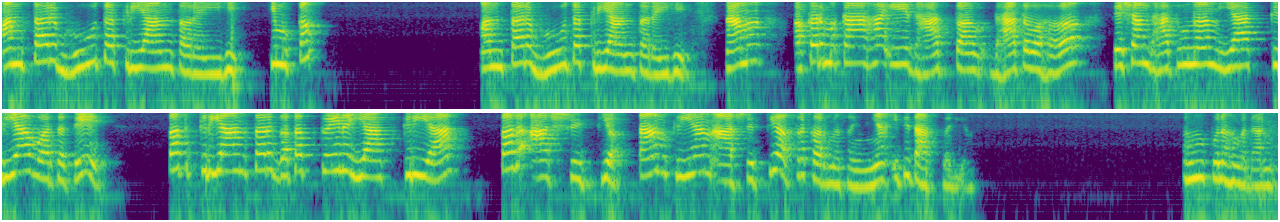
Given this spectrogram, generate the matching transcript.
अन्तर्भूतक्रियान्तरैः। किमुक्तम्? अन्तर्भूतक्रियान्तरैः। नाम अकर्मकाः ये धात धातवः, तेषां धातूनां या क्रिया वर्तते, तत् क्रियान्तर्गतत्वेन या क्रिया तद् आश्रित्य, तां क्रियाम् आश्रित्य अत्र कर्मसंज्ञा इति तात्पर्यम्। अहं पुनः वदामि।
